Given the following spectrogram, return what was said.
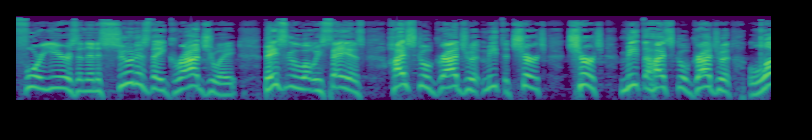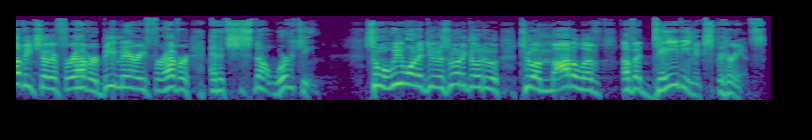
four years. And then as soon as they graduate, basically what we say is high school graduate, meet the church, church, meet the high school graduate, love each other forever, be married forever. And it's just not working. So what we want to do is we want to go to, to a model of, of a dating experience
